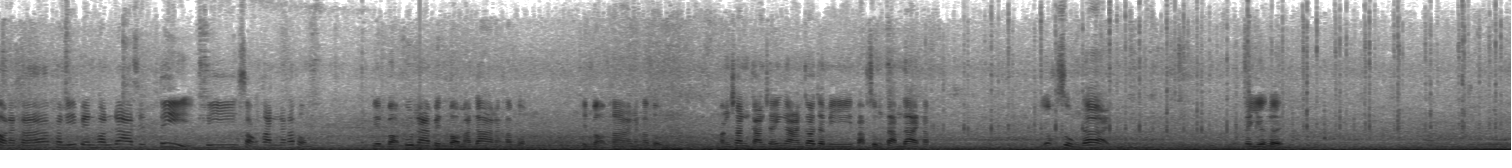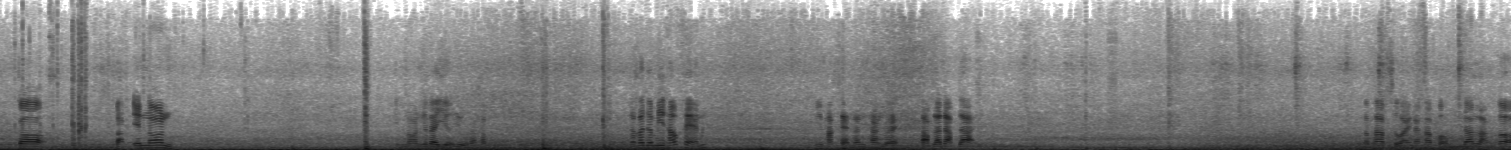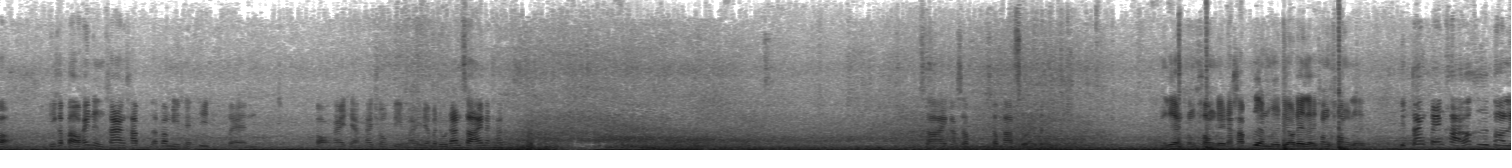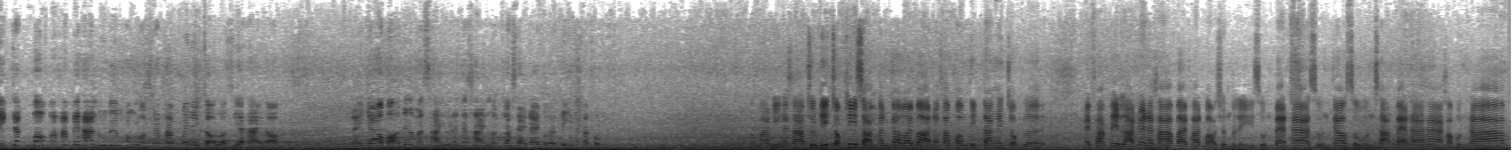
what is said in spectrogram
บอกนะครับคันนี้เป็น Honda City ปี 2000 นะครับผมเปลี่ยนเบาะคู่หน้าเป็นเบาะมาด้านะครับผมเป็นเบาะผ้านะครับผมฟังก์ชันการใช้งานก็จะมีปรับสูงต่ำได้ครับ ยกสูงได้ได้เยอะเลย ก็ปรับเอนนอนเอนนอนก็ได้เยอะอยู่นะครับ แล้วก็จะมีเท้าแขน มีพักแขนด้านข้างด้วยปรับระดับได้ สภาพสวยนะครับผมด้านหลังก็มีกระเป๋าให้หนึ่งข้างครับ แล้วก็มีเทปที่แขวนของให้แถมให้ช่วงปีใหม่ เดี๋ยวมาดูด้านซ้ายนะครับซ้ายก็สภสภาพสวยเลยเลื่อนคล่องๆเลยนะครับเลื่อนมือเดียวได้เลยคล่องๆเลย ติดตั้งแปลงขาก็คือต่อเหล็กจากเบาะอะครับไปหารูเดิมของรถนะครับ ไม่ได้เจาะรถเสียหายเนาะไหนจะเอาเบาะเดิมมาใส่เวลาจะใส่รถก็ใส่ได้ปกตินะครับผมประมาณนี้นะครับ ชุดนี้จบที่ 3,900 บาทนะครับ พร้อมติดตั้งให้จบเลยให้ฝากเพจร้านด้วยนะครับบายพาสเบาะชนบุรี 0850903855 ขอบคุณครับ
